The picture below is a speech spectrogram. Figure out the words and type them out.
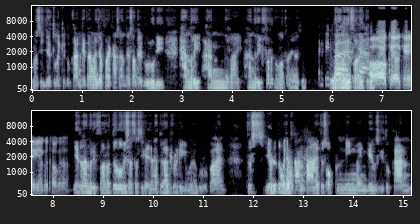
masih jet lag gitu kan kita ngajak mereka santai-santai dulu di Henry Henry Han River kalau nggak tahu nggak sih Ya, River ya. itu. Oh, oke oke, ya gue tau gue tau. ya itu Han River itu lu bisa searching aja Han River kayak gimana gue lupa kan terus ya udah tuh ngajak santai terus opening main games gitu kan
